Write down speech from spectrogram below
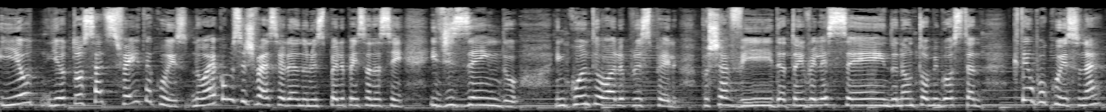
E eu, e eu tô satisfeita com isso. Não é como se eu estivesse olhando no espelho pensando assim e dizendo, enquanto eu olho pro espelho, poxa vida, tô envelhecendo, não tô me gostando. Que tem um pouco isso, né?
